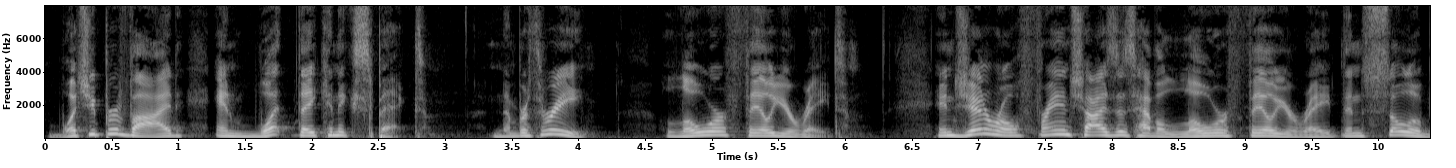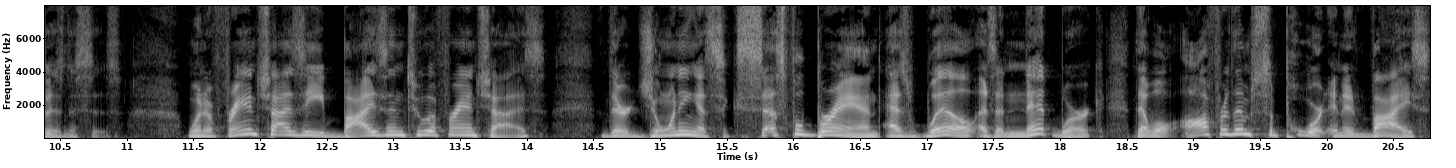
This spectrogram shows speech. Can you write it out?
what you provide, and what they can expect. Number three, lower failure rate. In general, franchises have a lower failure rate than solo businesses. When a franchisee buys into a franchise, they're joining a successful brand as well as a network that will offer them support and advice,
